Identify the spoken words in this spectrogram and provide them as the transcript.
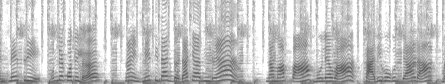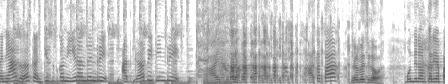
ಎಂಟನೇತ್ರಿ ಮುಂದೆ ಓದಿಲ್ಲ ನಾ ಎಂಟನೇ ಎಂಟನೇತಿದ್ದಾಗ ದೊಡ್ಡಾಕೆ ಆದ್ನ್ರ. ನಮ್ಮ ಅಪ್ಪ ಮೂಲೆವ್ವ ಸಾಲಿಗೆ ಹೋಗುದ್ ಬ್ಯಾಡ ಮನ್ಯಾಗ ಕಣ್ಕಿ ಸುತ್ಕೊಂಡ್ ನೀರ್ ಅಂದೇನ್ರಿ ಅದ್ಕ ಬಿಟ್ಟಿನ್ರಿ. ಆಯ್ತು ಬಿಡವ ಆತಪ್ಪ. ಹೇಳ್ಬೇಚಿಗವ ಮುಂದಿನವ್ನ್ ಕರಿಯಪ್ಪ.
